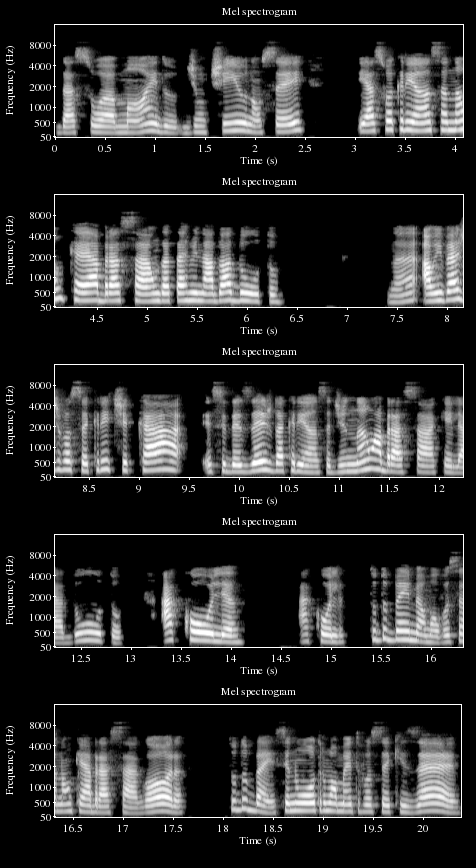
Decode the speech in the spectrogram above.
da sua mãe, do, de um tio, não sei, e a sua criança não quer abraçar um determinado adulto. Né? Ao invés de você criticar esse desejo da criança de não abraçar aquele adulto, acolha, acolha. Tudo bem, meu amor, você não quer abraçar agora? Tudo bem. Se num outro momento você quiser,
